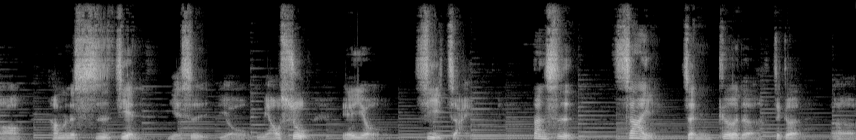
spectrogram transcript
哦，他们的事件也是有描述，也有记载，但是。在整个的这个呃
